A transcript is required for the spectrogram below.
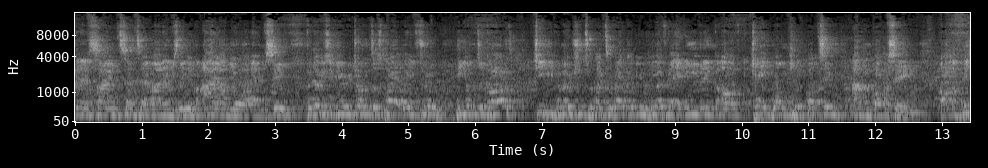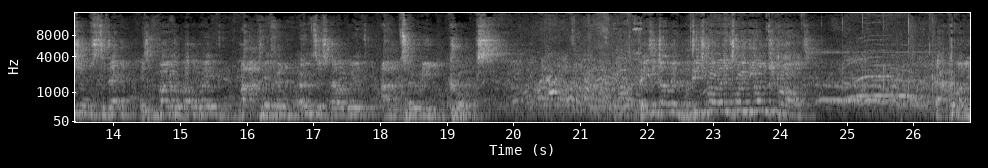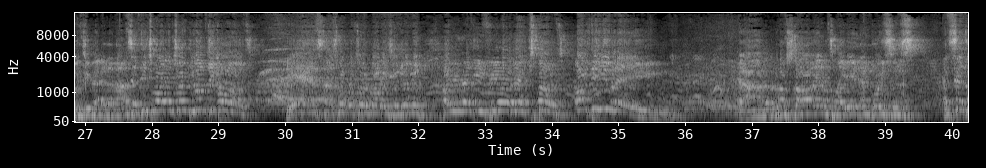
Magna Science Centre. My name's Liam, I am your MC. For those of you who joined us partway through the undercard, GB Promotions would like to welcome you here for an evening of K1 kickboxing and boxing. Our officials today is Michael Belgrave, Matt Griffin, Otis Belgrave and Tony Crooks. Ladies and gentlemen, did you all enjoy the undercard? Yeah, come on, you can do better than that. I said, did you all enjoy the undercard? Yes, that's what we're talking about, ladies and gentlemen. Are you ready for your next bout of the evening? Yeah, I'm not starting until I hear them voices. I said,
